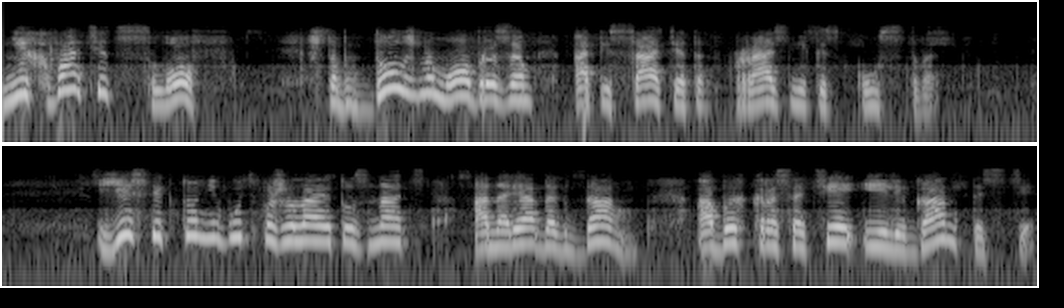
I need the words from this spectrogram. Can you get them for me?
Не хватит слов, чтобы должным образом описать этот праздник искусства. Если кто-нибудь пожелает узнать о нарядах дам, об их красоте и элегантности,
